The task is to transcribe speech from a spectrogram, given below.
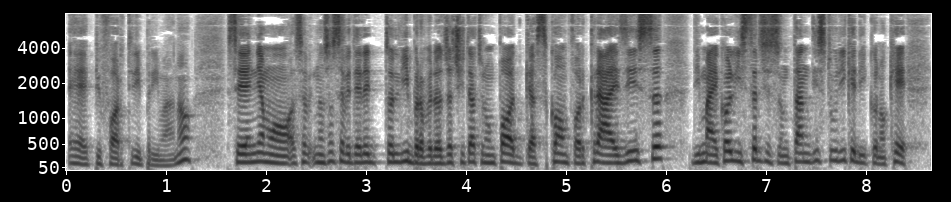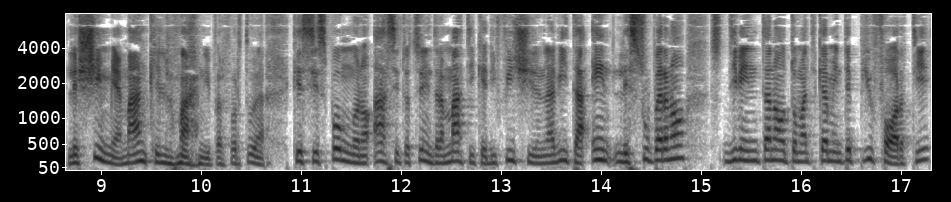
e più forti di prima, no? Se andiamo, non so se avete letto il libro, ve l'ho già citato in un podcast, Comfort Crisis di Michael Lister, ci sono tanti studi che dicono che le scimmie, ma anche gli umani, per fortuna, che si espongono a situazioni drammatiche, difficili nella vita e le superano, diventano automaticamente più forti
